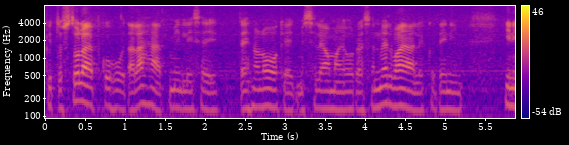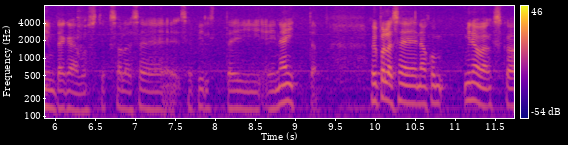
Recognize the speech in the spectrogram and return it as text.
kütus tuleb, kuhu ta läheb, milliseid tehnoloogiaid, mis selle jaama juures on veel vajalikud inim, inimtegevust, eks ole, see, see pilt ei, ei näita võib-olla see nagu minu jaoks ka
